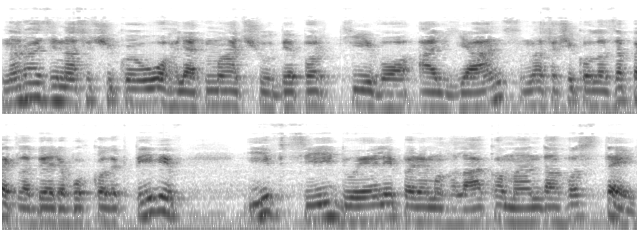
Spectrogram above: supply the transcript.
Наразі нас очікує огляд матчу Депортіво Альянс. Нас очікувала запекла дуель обох колективів, і в цій дуелі перемогла команда гостей.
